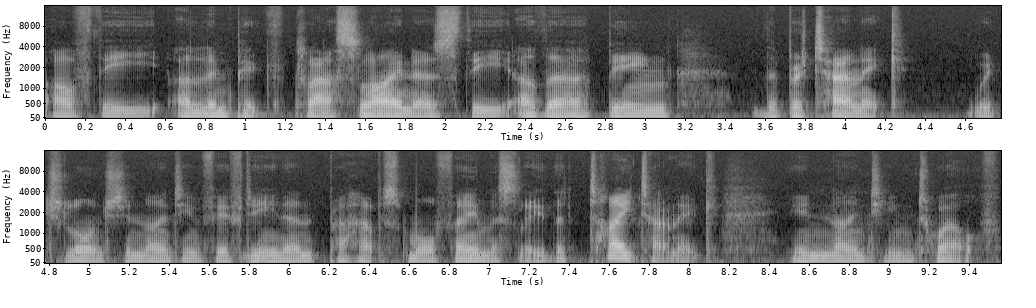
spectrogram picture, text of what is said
of the Olympic class liners. The other being the Britannic, which launched in 1915, and perhaps more famously, the Titanic in 1912.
